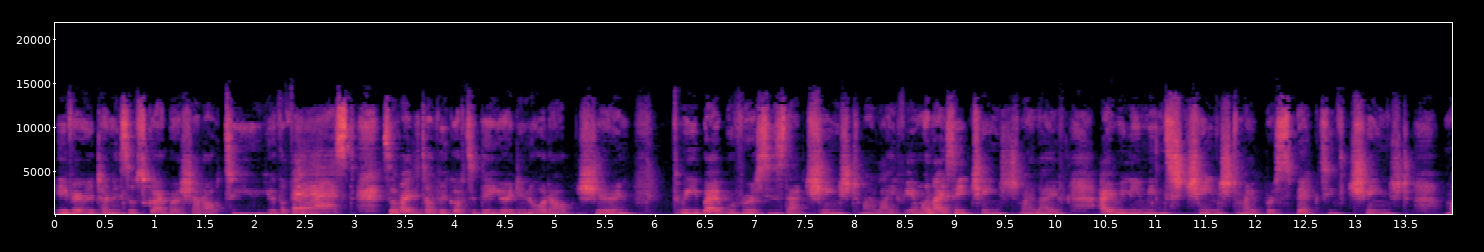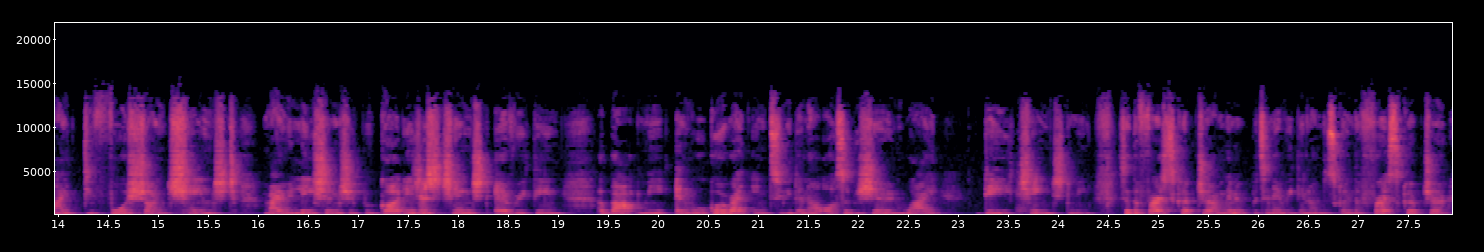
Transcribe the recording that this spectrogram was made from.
If you're a returning subscriber shout out to you. You're the best. So by the topic of today you already know what i'll be sharing three Bible verses that changed my life. And when I say changed my life, I really means changed my perspective, changed my devotion, changed my relationship with God. It just changed everything about me. And we'll go right into it. And I'll also be sharing why they changed me. So the first scripture, I'm going to be putting everything on the screen. The first scripture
